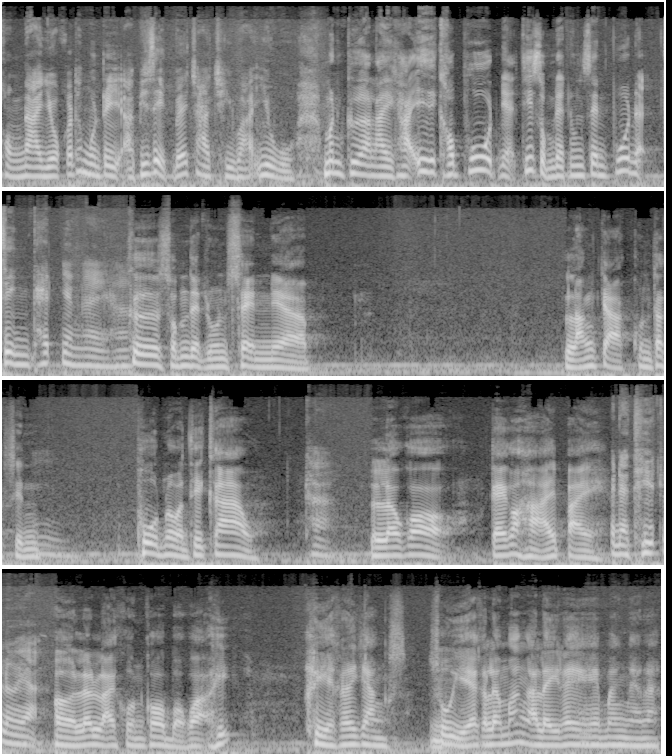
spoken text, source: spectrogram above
ของนายกรัฐมนตรีอภิสิทธิ์เวชชาชีวะอยู่ มันคืออะไรคะไอ้ที่เขาพูดเนี่ยที่สมเด็จฮุนเซนพูดเนี่ยจริงเท็จยังไงคะคือสมเด็จรุนเซนเนี่ยหลังจากคุณทักษิณพูดเมื่อวันที่ค่ะ9แล้วก็ แกก็หายไปเป็นอาทิตย์เลยอะเออแล้วหลายคนก็บอกว่าเฮ้ยเคลียร์กันแล้วยังสู้เหยียกันแล้วมั้งอะไรอะไรไงบ้างเนะนะ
